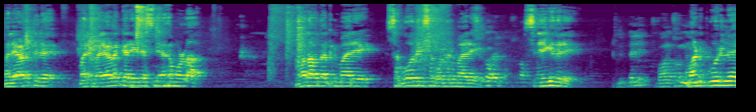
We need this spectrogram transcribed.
മലയാളത്തിലെ മലയാളക്കരയിലെ സ്നേഹമുള്ള മാതാപിതാക്കന്മാരെ സഹോദരി സഹോദരന്മാരെ സ്നേഹിതരെ മണിപ്പൂരിലെ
